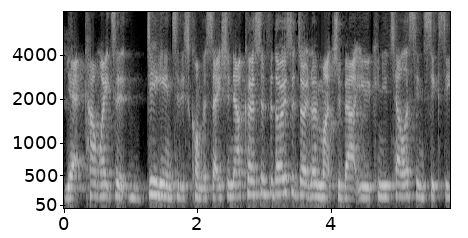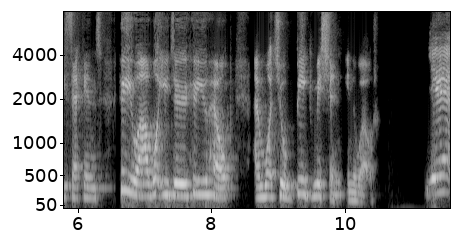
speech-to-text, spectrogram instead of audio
Yeah, can't wait to dig into this conversation. Now, Kirsten, for those that don't know much about you, can you tell us in 60 seconds who you are, what you do, who you help, and what's your big mission in the world? Yeah,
